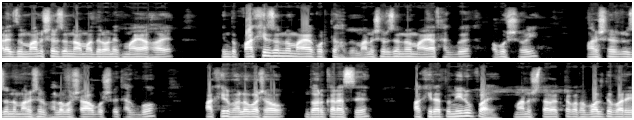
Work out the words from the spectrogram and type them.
আর একজন মানুষের জন্য আমাদের অনেক মায়া হয়, কিন্তু পাখির জন্য মায়া করতে হবে। মানুষের জন্য মায়া থাকবে অবশ্যই। মানুষের জন্য মানুষের ভালোবাসা অবশ্যই থাকব। পাখির ভালোবাসাও দরকার আছে। পাখিরা তো নিরুপায়, মানুষ তাও একটা কথা বলতে পারে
